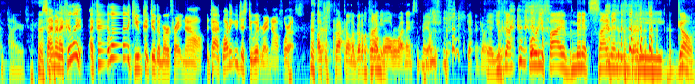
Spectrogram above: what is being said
I'm tired. Simon, I feel like I feel like you could do the Murph right now. In fact, why don't you just do it right now for us? I'll just crack on. I've got a What pull-up bar right next to me. I'll just, just get it going. Yeah, you've got 45 minutes, Simon. Ready, go.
